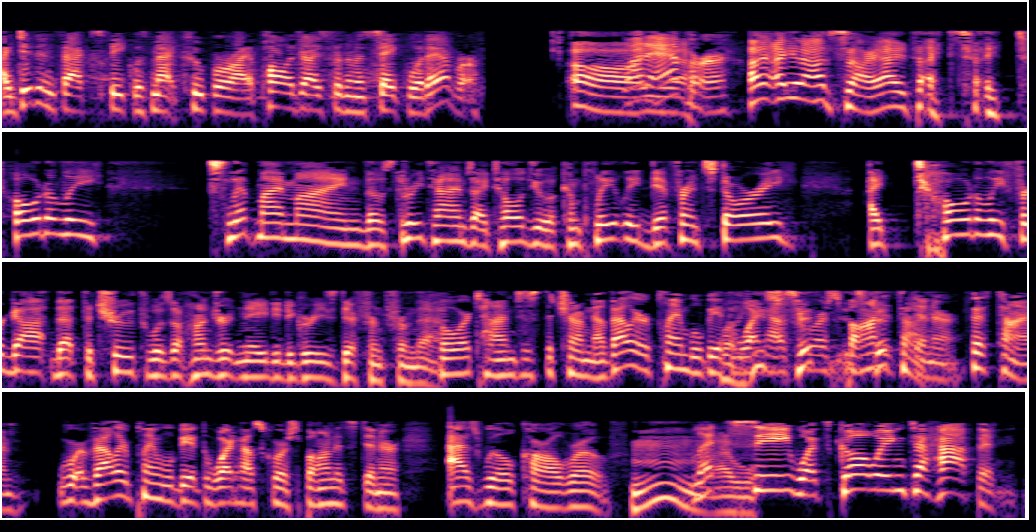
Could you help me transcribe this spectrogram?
I did, in fact, speak with Matt Cooper. I apologize for the mistake, whatever. Oh, Whatever. Yeah. I, I, I'm sorry. I, I, I totally slipped my mind those three times I told you a completely different story. I totally forgot that the truth was 180 degrees different from that. Four times is the charm. Now, Valerie Plame will be at Well, the White House fifth- Correspondents' fifth. Dinner. Fifth time. Valerie Plame will be at the White House Correspondents' Dinner, as will Karl Rove. I Let's see what's going to happen.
